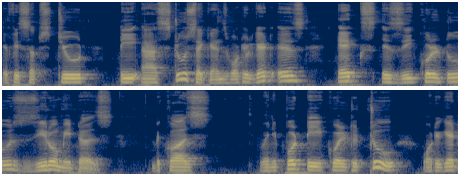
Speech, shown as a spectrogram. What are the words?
if we substitute t as 2 seconds what you'll get is x is equal to 0 meters. Because when you put t equal to 2 what you get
